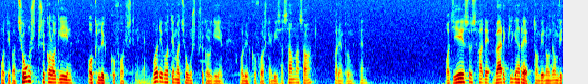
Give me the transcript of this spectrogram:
motivationspsykologin och lyckoforskningen. Både motivationspsykologin och lyckoforskningen visar samma sak på den punkten. Och att Jesus hade verkligen rätt, om vi, om vi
